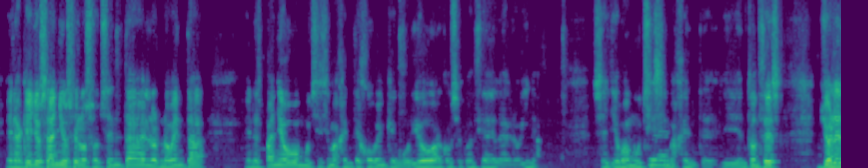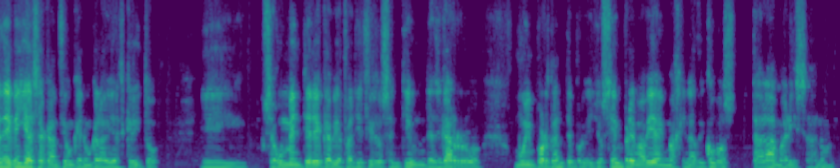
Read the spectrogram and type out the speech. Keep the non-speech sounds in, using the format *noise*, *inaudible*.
En aquellos años, en los 80, en los 90, en España hubo muchísima gente joven que murió a consecuencia de la heroína se llevó a muchísima gente. Y entonces yo le debía esa canción que nunca la había escrito y según me enteré que había fallecido sentí un desgarro muy importante porque yo siempre me había imaginado, ¿y cómo estará Marisa? ¿no?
